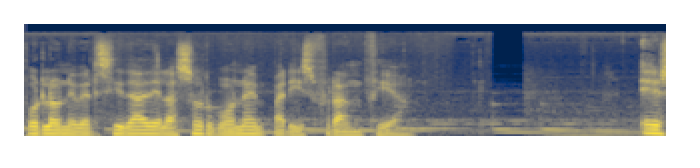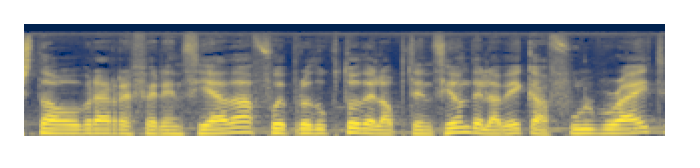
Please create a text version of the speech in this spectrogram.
por la Universidad de la Sorbona en París, Francia. Esta obra referenciada fue producto de la obtención de la beca Fulbright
